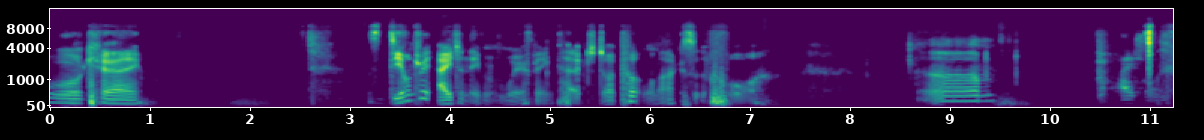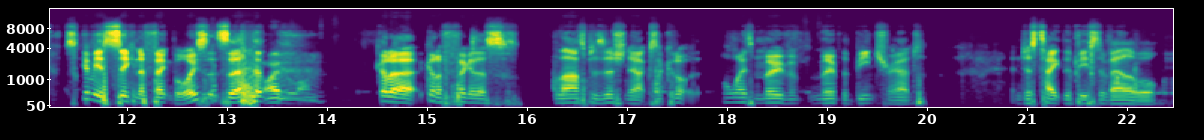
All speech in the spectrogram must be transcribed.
Okay. Is DeAndre Ayton even worth being picked? Do I put LaMarcus at the four? Um, Mason. just give me a second to think, boys. It's uh, I have a long. gotta gotta figure this last position out because I could always move move the bench around and just take the best available.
